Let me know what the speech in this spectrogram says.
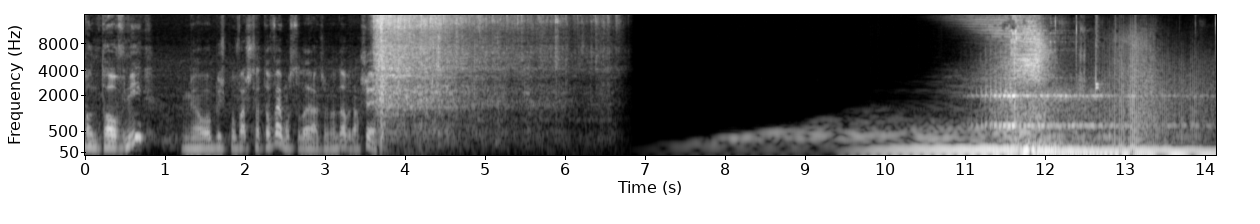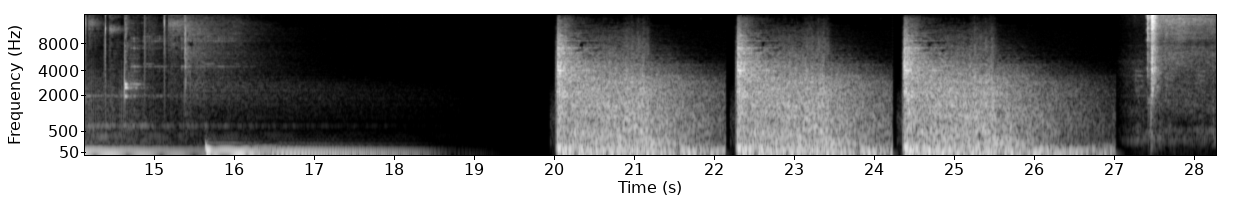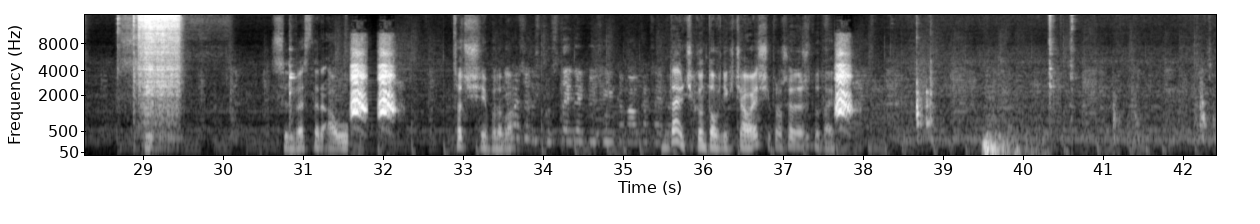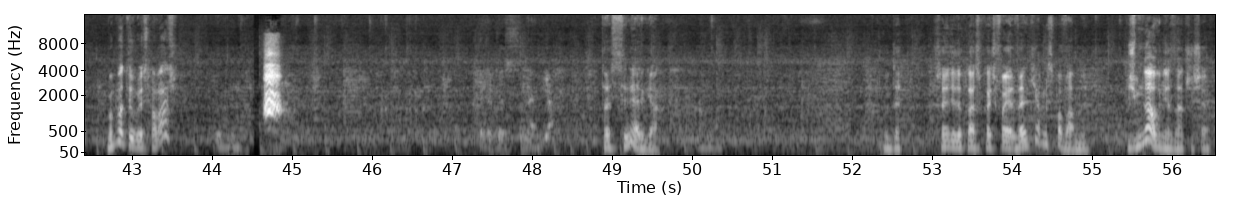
Kątownik? Miało być po warsztatowemu z tolerancją, no dobra. Trzy. Sylwester AU. Co ci się nie Nie podoba? ma czegoś prostego, jakiegoś nie wiem, kawałka czego? Dałem ci kątownik, chciałeś i proszę, leży tutaj. Boba, ty umiesz spawać? Że to jest synergia? To jest synergia. Kurde. Wszędzie dookoła słychać fajerwerki, a my spawamy. Zimno ognie znaczy się.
